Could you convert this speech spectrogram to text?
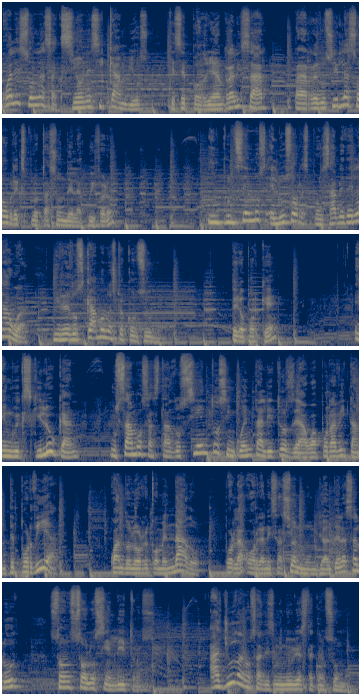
¿cuáles son las acciones y cambios que se podrían realizar para reducir la sobreexplotación del acuífero? Impulsemos el uso responsable del agua y reduzcamos nuestro consumo. ¿Pero por qué? En Wixquilucan usamos hasta 250 litros de agua por habitante por día, cuando lo recomendado por la Organización Mundial de la Salud son solo 100 litros. Ayúdanos a disminuir este consumo.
